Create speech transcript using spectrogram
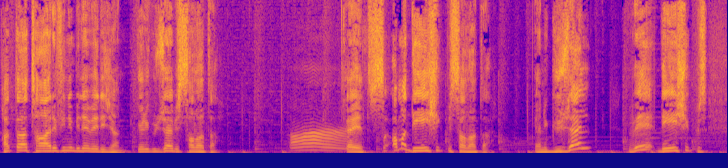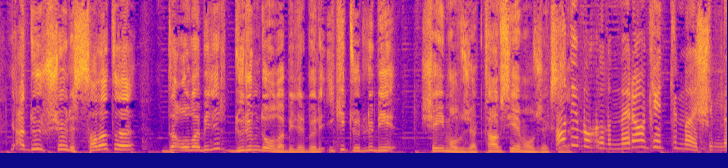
Hatta tarifini bile vereceğim. Böyle güzel bir salata. Aa, Evet ama değişik bir salata. Yani güzel ve değişik bir... Ya dur şöyle salata da olabilir dürüm de olabilir. Böyle iki türlü bir şeyim olacak tavsiyem olacak size. hadi bakalım merak ettim ben şimdi.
